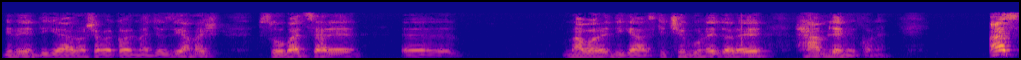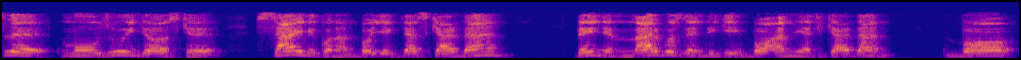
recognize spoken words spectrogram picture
می‌بینید دیگه الان شبکه های مجازی همش صحبت سر موارد دیگه است که چگونه داره حمله می‌کنه. اصل موضوع اینجاست که سعی می‌کنن با یک دست کردن بین مرگ و زندگی با امنیتی کردن با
